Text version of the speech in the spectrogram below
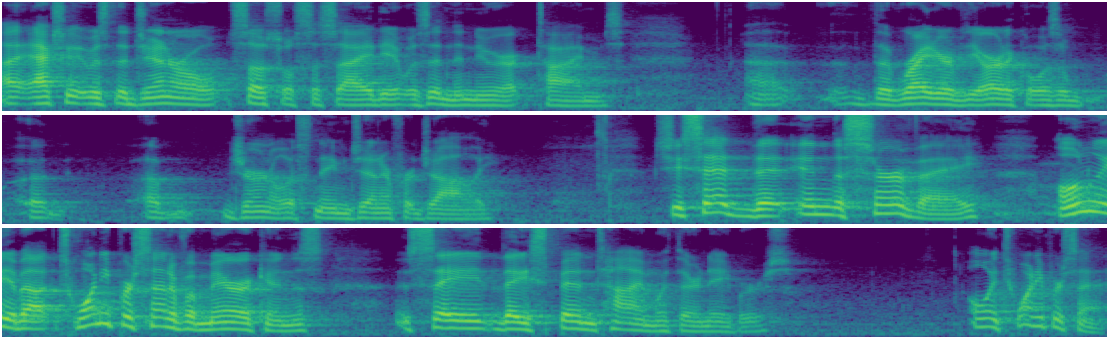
uh, actually, it was the General Social Society. It was in the New York Times. Uh, the writer of the article was a, a, a journalist named Jennifer Jolly. She said that in the survey, only about 20% of Americans say they spend time with their neighbors. Only 20%.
